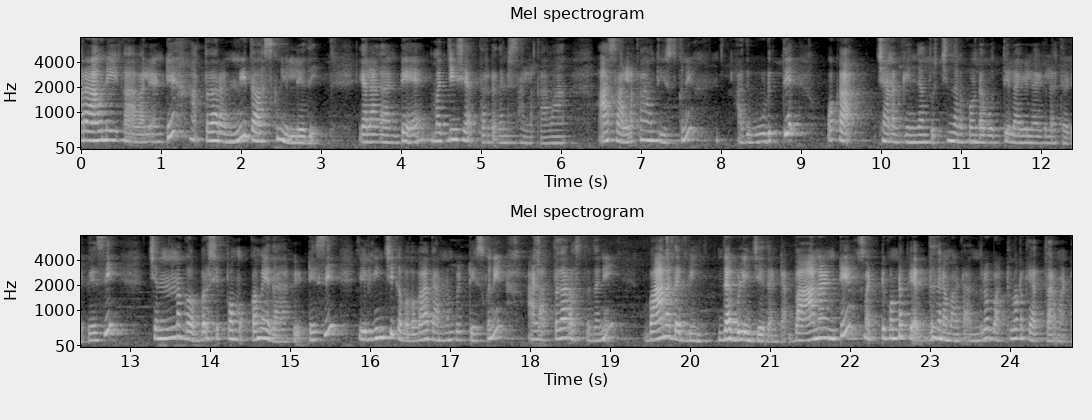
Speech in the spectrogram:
మరి ఆవు కావాలి అంటే అత్తగారు అన్నీ దాసుకుని వెళ్ళేది. ఎలాగంటే మజ్జిగ చేస్తారు కదండి సల్లకామ. ఆ సల్లకామ తీసుకుని అది ఊడితే ఒక శనగ అంత వచ్చిందనుకోండి ఒత్తి ఇలా ఇలా ఇలా తడిపేసి చిన్న గొబ్బరి చిప్ప ముక్క మీద పెట్టేసి వెలిగించి గబగబా దండం పెట్టేసుకుని వాళ్ళ అత్తగారు వస్తుందని బాణ దబ్బి దబ్బిలించేదంట బాణ అంటే మట్టి కుండ పెద్దదనమాట. అందులో బట్టలు ఉడకేస్తారన్నమాట.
